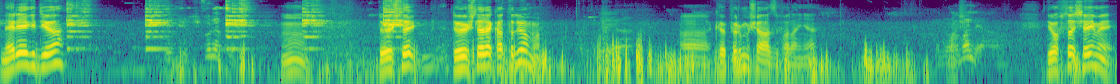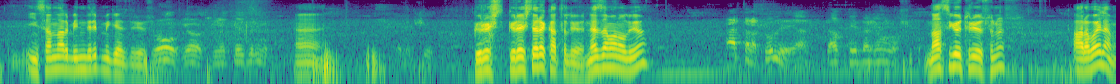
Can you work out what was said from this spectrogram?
Nereye gidiyor? Hmm. Dövüşler, dövüşlere katılıyor mu? Ya. Aa, köpürmüş ağzı falan ya. Normal ya. Yoksa şey mi? İnsanları bindirip mi gezdiriyorsun? Yok yok. Sürekli durmuyor. He. Şey. Güreş, güreşlere katılıyor. Ne zaman oluyor? Her tarafta oluyor ya. Haftaya Bergama var. Nasıl götürüyorsunuz? Arabayla mı?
